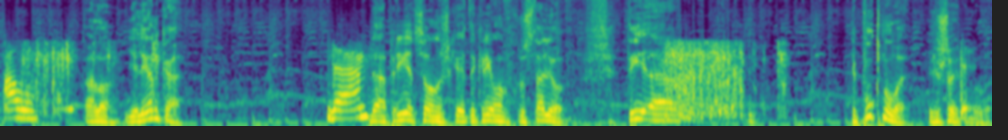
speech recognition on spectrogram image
Алло. Алло, Еленка? Да. Да, привет, солнышко, это Кремов Хрусталев. Ты, а, ты пукнула? Или что это было?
